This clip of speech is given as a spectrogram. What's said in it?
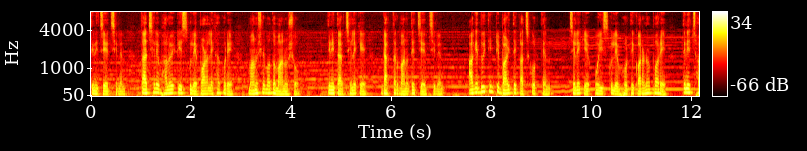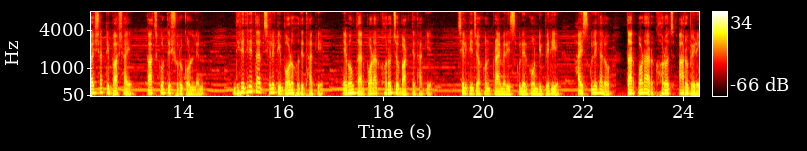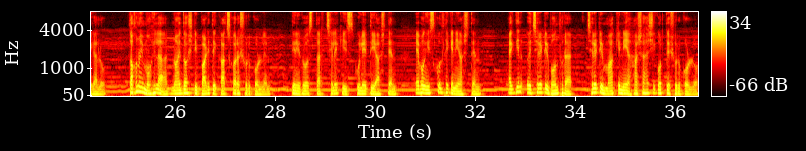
তিনি চেয়েছিলেন তার ছেলে ভালো একটি স্কুলে পড়ালেখা করে মানুষের মতো মানুষও। তিনি তার ছেলেকে ডাক্তার বানাতে চেয়েছিলেন। আগে দুই তিনটি বাড়িতে কাজ করতেন। ছেলেকে ওই স্কুলে ভর্তি করানোর পরে তিনি ছয় সাতটি বাসায় কাজ করতে শুরু করলেন। ধীরে ধীরে তার ছেলেটি বড় হতে থাকে এবং তার পড়ার খরচও বাড়তে থাকে। ছেলেটি যখন প্রাইমারি স্কুলের গণ্ডি পেরিয়ে হাই স্কুলে গেল, তার পড়ার খরচ আরও বেড়ে গেল। তখন ওই মহিলা নয় দশটি বাড়িতে কাজ করা শুরু করলেন। তিনি রোজ তার ছেলেকে স্কুলে দিয়ে আসতেন এবং স্কুল থেকে নিয়ে আসতেন। একদিন ওই ছেলেটির বন্ধুরা ছেলেটির মাকে নিয়ে হাসাহাসি করতে শুরু করল।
